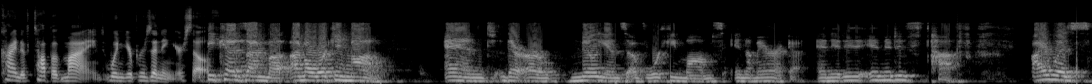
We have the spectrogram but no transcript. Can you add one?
kind of top of mind when you're presenting yourself? Because I'm a, I'm a working mom and there are millions of working moms in America and it is, and it is tough. I was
